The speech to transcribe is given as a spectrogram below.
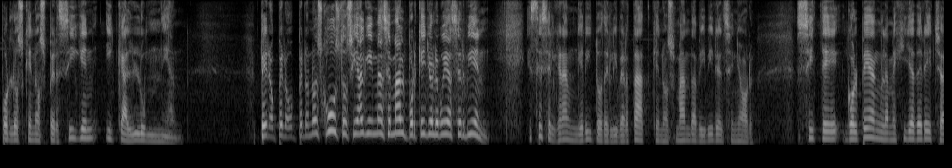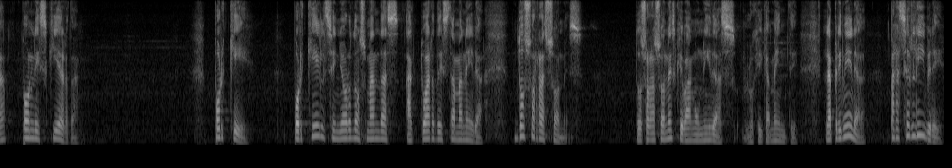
por los que nos persiguen y calumnian. Pero, pero, pero no es justo, si alguien me hace mal, ¿por qué yo le voy a hacer bien? Este es el gran grito de libertad que nos manda vivir el Señor. Si te golpean la mejilla derecha, pon la izquierda. ¿Por qué? ¿Por qué el Señor nos manda actuar de esta manera? Dos razones. Dos razones que van unidas, lógicamente. La primera, para ser libre,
